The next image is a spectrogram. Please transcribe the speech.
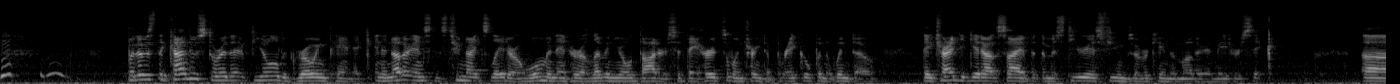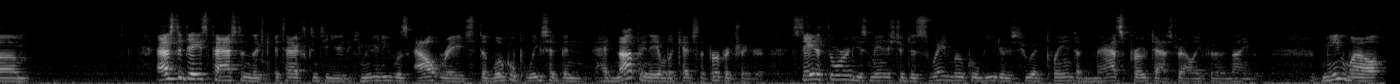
but it was the kind of story that fueled a growing panic. In another instance, two nights later, a woman and her 11 year old daughter said they heard someone trying to break open the window. They tried to get outside, but the mysterious fumes overcame the mother and made her sick. Um, as the days passed and the attacks continued, the community was outraged. The local police had been had not been able to catch the perpetrator. State authorities managed to dissuade local leaders who had planned a mass protest rally for the 9th. Meanwhile,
